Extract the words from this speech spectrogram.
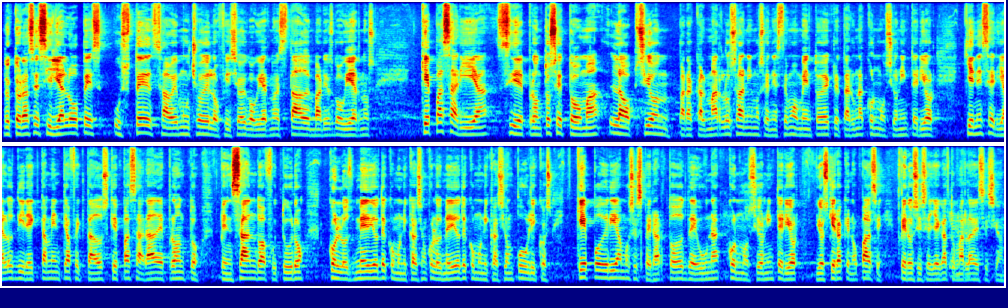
Doctora Cecilia López, usted sabe mucho del oficio de gobierno, ha estado en varios gobiernos. ¿Qué pasaría si de pronto se toma la opción para calmar los ánimos en este momento de decretar una conmoción interior? ¿Quiénes serían los directamente afectados? ¿Qué pasará de pronto pensando a futuro con los medios de comunicación, con los medios de comunicación públicos? ¿Qué podríamos esperar todos de una conmoción interior? Dios quiera que no pase, pero si se llega a tomar la decisión.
